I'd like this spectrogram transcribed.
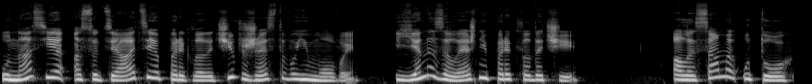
У нас є Асоціація перекладачів жестової мови, є незалежні перекладачі. Але саме УТОГ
